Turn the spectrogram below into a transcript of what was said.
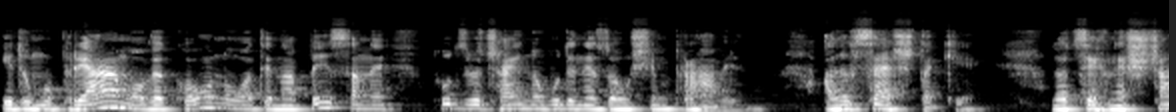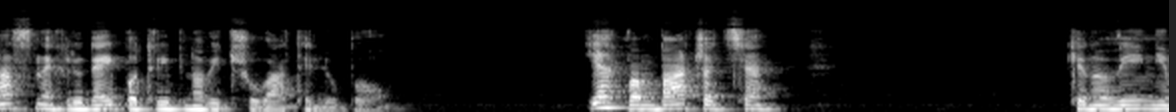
і тому прямо виконувати написане тут, звичайно, буде не зовсім правильно. Але все ж таки, до цих нещасних людей потрібно відчувати любов. Як вам бачаться киновійні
